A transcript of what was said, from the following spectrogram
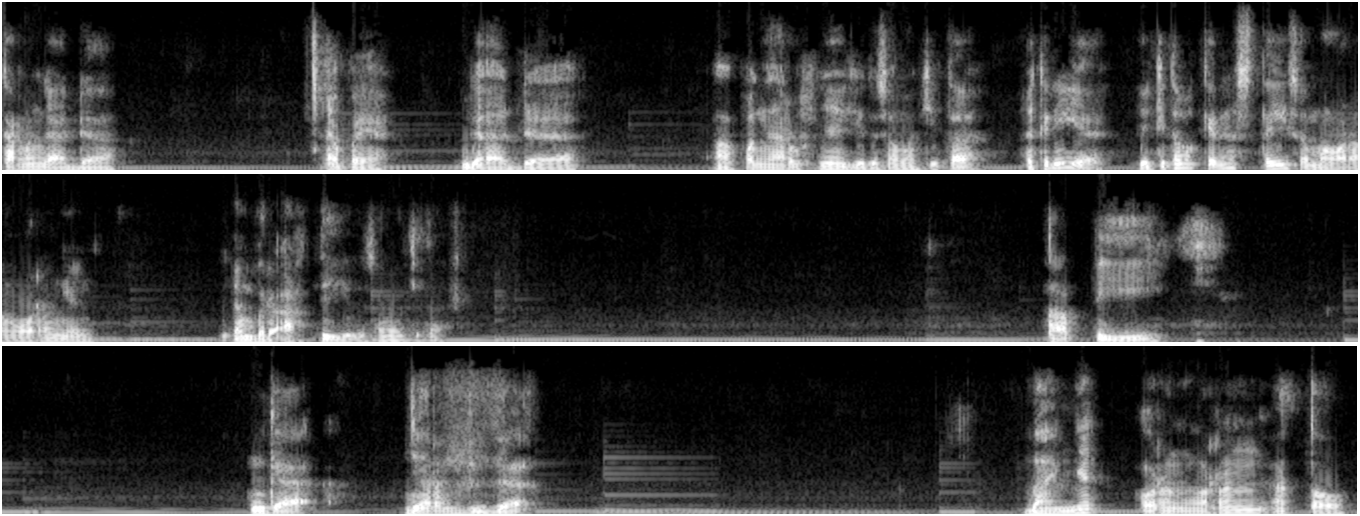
karena nggak ada apa ya nggak ada uh, pengaruhnya gitu sama kita. Akhirnya ya ya kita akhirnya stay sama orang-orang yang yang berarti gitu sama kita. Tapi nggak jarang juga banyak orang-orang atau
